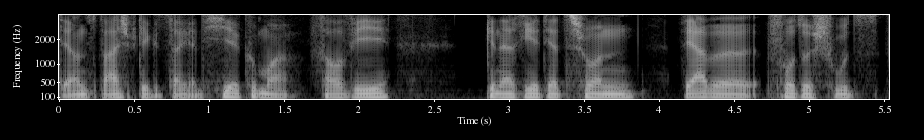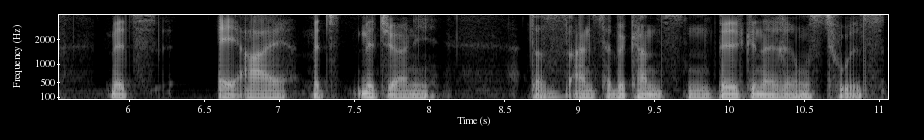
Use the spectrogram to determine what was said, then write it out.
der uns Beispiele gezeigt hat. Hier, guck mal, VW generiert jetzt schon Werbefotoshoots mit AI, mit Midjourney. Das ist eines der bekanntesten Bildgenerierungstools.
